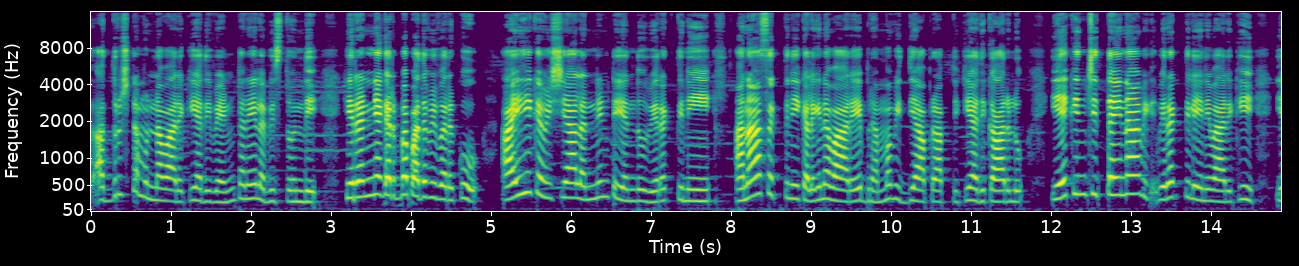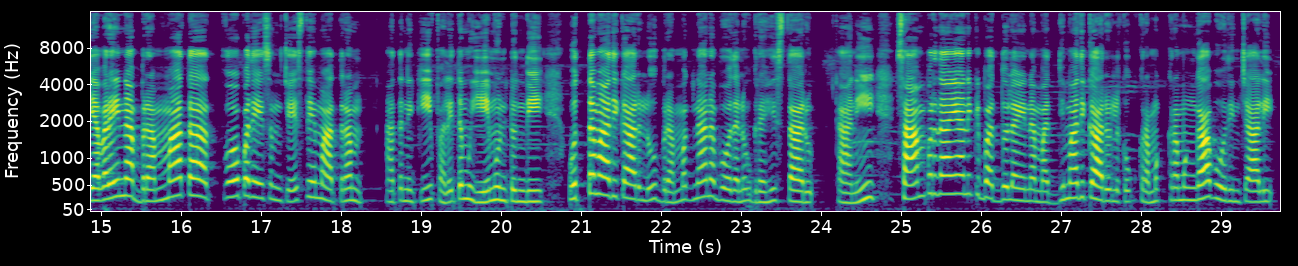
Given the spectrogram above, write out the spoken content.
అదృష్టం ఉన్నవారికి అది వెంటనే లభిస్తుంది. హిరణ్యగర్భ పదవి వరకు ఐహిక విషయాలన్నింటి ఎందు విరక్తిని అనాసక్తిని కలిగిన వారే బ్రహ్మ విద్యా ప్రాప్తికి అధికారులు. ఏ కించిత్తైనా వి- విరక్తి లేని వారికి ఎవరైనా బ్రహ్మతత్వోపదేశం చేస్తే మాత్రం అతనికి ఫలితము ఏముంటుంది? ఉత్తమాధికారులు బ్రహ్మజ్ఞాన బోధను గ్రహిస్తారు. కానీ సాంప్రదాయానికి బద్దులైన మధ్యమాధికారులకు క్రమక్రమంగా బోధించాలి.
